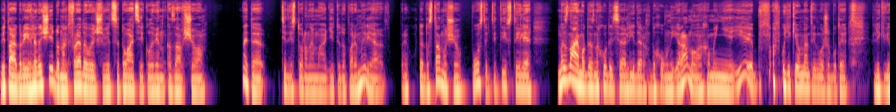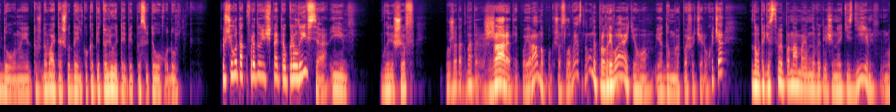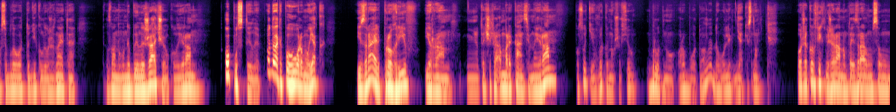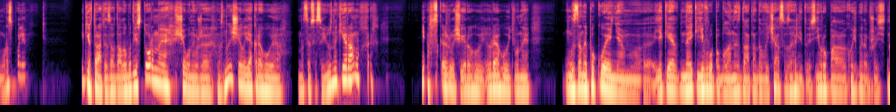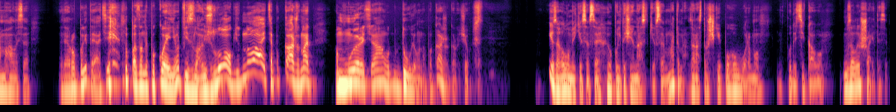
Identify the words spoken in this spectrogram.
Вітаю, дорогі глядачі. Дональд Фредович від ситуації, коли він казав, що знаєте, ці дві сторони мають дійти до перемир'я, переходить до стану, що постить іти в стилі. Ми знаємо, де знаходиться лідер духовний Ірану Хамені, і в будь-який момент він може бути ліквідований. Тож давайте швиденько капітулюйте і підписуйте угоду. Тож чого так Фредович, знаєте, окрилився і вирішив уже так, знаєте, жарити по Ірану, поки що словесно. Вони прогрівають його, я думаю, в першу чергу. Хоча, знову таки, з цими панами не виключено якісь дії, особливо тоді, коли вже, знаєте, так звано вони били лежачого, коли Іран опустили. От давайте поговоримо, як Ізраїль прогрів Іран, М, точніше, американців на Іран, по суті, виконавши всю брудну роботу, але доволі якісно. Отже, конфлікт між Іраном та Ізраїлем у самому розпалі. Які втрати завдали обидві сторони, що вони вже знищили, як реагує на це все союзники Ірану? Я вам скажу, що реагують, вони з занепокоєнням, е, яке, на яке Європа була не здатна довгий час. Взагалі, тобто Європа, хоч би там щось намагалася робити, а ці тупо занепокоєні. От візла, і зло об'єднається, покаже, знаєте, Америці, а от дулю вона покаже. Коротше. І загалом, які це все геополітичні наслідки все матиме. Зараз трошечки поговоримо. Буде цікаво. Залишайтеся.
